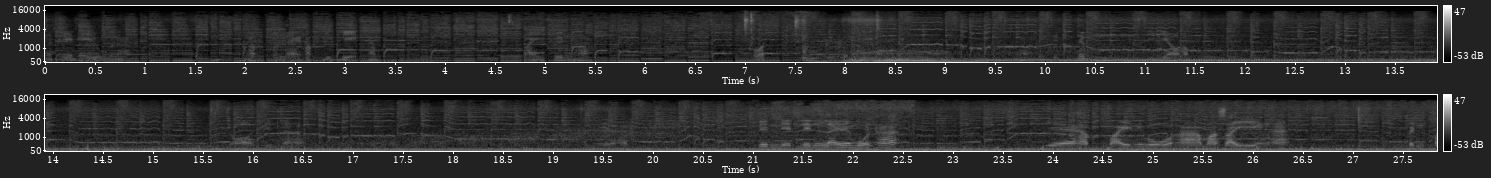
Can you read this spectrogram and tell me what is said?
จะเทสให้ดูนะครับตัวแรกครับยึดเบรกครับไฟขึ้นครับ กดติดตึ้มทีเดียวครับ จอติดนะฮะนี่แหละครับเล่นเน็ตเล่นไรได้หมดฮะแย่ครับไฟนี่ผมหามาใส่เองฮะเป็นไฟ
